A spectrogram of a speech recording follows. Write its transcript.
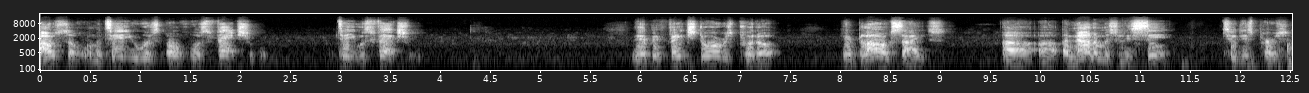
Also, I'm gonna tell you what's uh, what's factual. Tell you what's factual. There have been fake stories put up that blog sites uh, uh, anonymously sent to this person.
